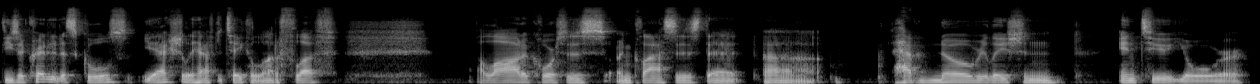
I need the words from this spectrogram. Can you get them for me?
These accredited schools, you actually have to take a lot of fluff, a lot of courses and classes that uh, have no relation into your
